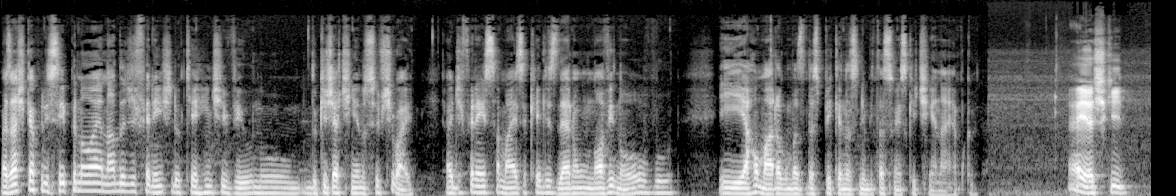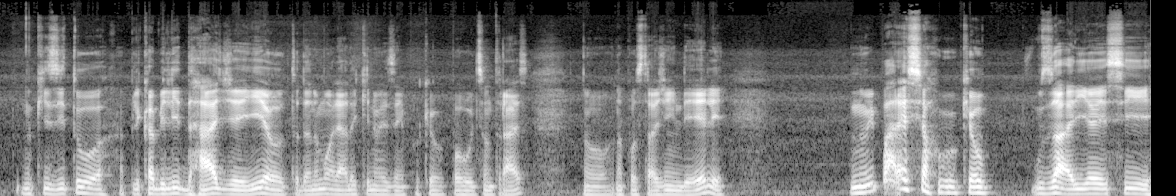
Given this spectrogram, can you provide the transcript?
Mas acho que a princípio não é nada diferente do que a gente viu no do que já tinha no SwiftUI. A diferença mais é que eles deram um 9 novo e arrumaram algumas das pequenas limitações que tinha na época. É, e acho que no quesito aplicabilidade aí, eu tô dando uma olhada aqui no exemplo que o Paul Hudson traz no, na postagem dele. Não me parece algo que eu usaria esse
